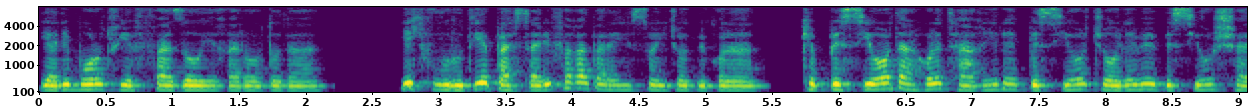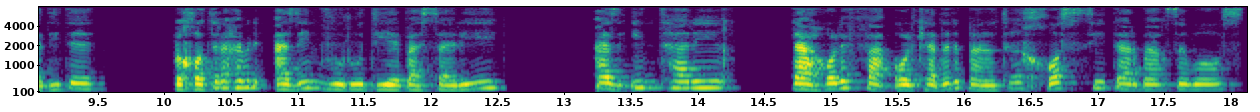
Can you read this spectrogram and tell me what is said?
یعنی ما رو توی فضایی قرار دادن. یک ورودی بسری فقط برای اینسان ایجاد می‌کنن. که بسیار در حال تغییر بسیار جالبه بسیار شدیده. به خاطر همین از این ورودی بسری از این طریق در حال فعال کردن مناطق خاصی در مغز ماست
